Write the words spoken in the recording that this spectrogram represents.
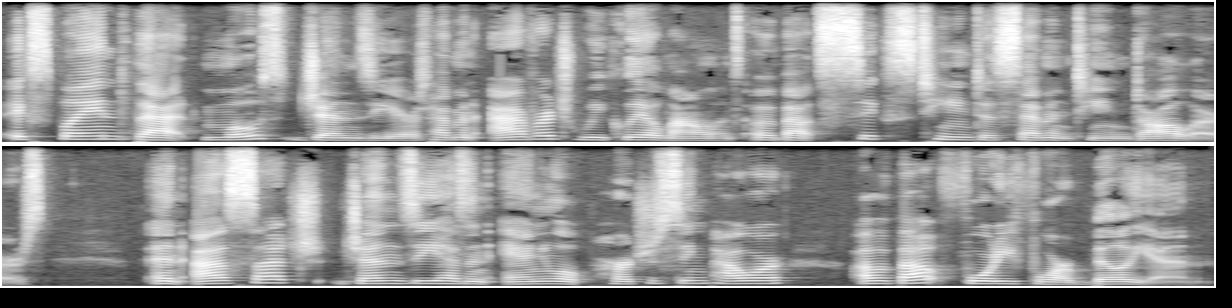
explained that most Gen Zers have an average weekly allowance of about 16 to $17. And as such, Gen Z has an annual purchasing power of about 44 billion.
